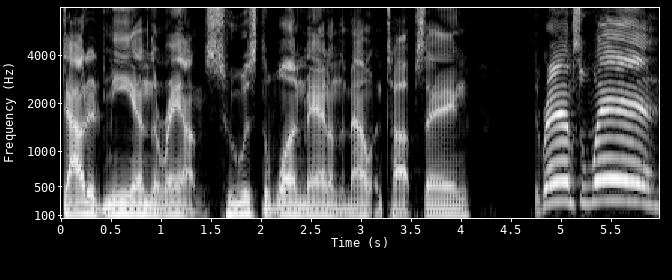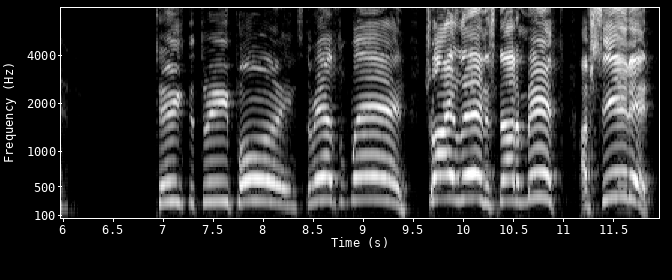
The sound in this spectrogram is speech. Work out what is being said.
doubted me and the Rams, who was the one man on the mountaintop saying, The Rams will win. Take the three points. The Rams will win. Try Lynn. It's not a myth. I've seen it.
